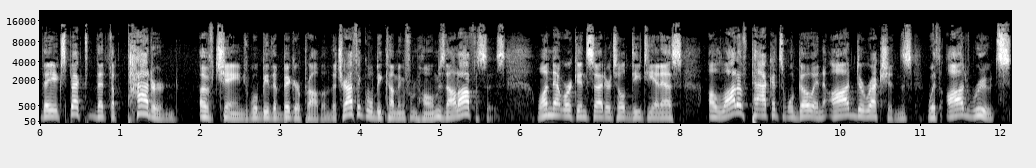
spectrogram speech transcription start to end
they expect that the pattern of change will be the bigger problem. The traffic will be coming from homes, not offices. One network insider told DTNS a lot of packets will go in odd directions with odd routes,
